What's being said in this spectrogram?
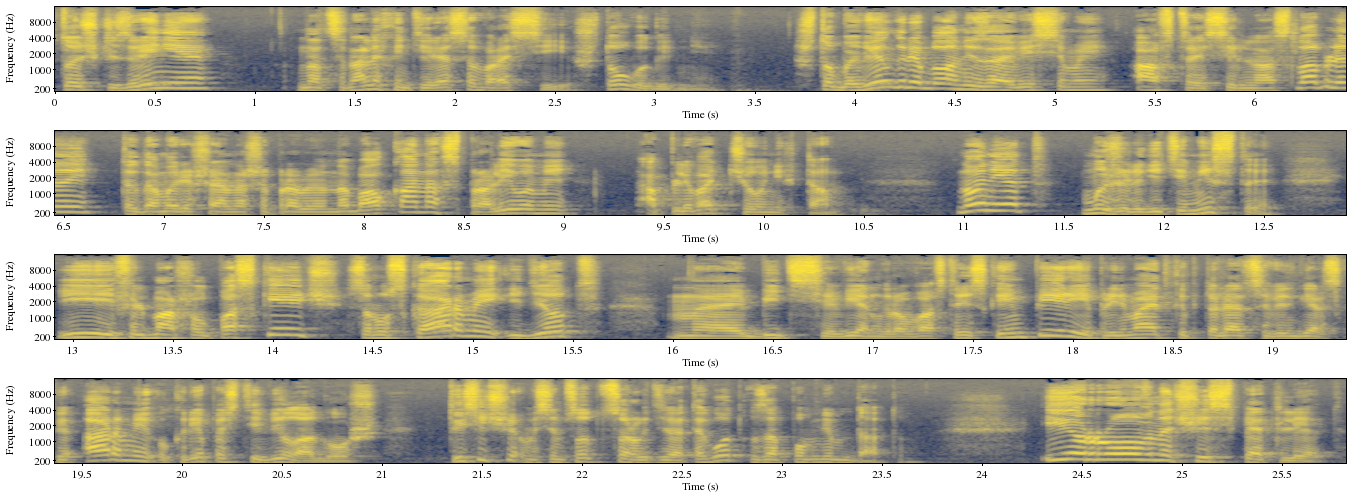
точки зрения национальных интересов России, что выгоднее? Чтобы Венгрия была независимой, Австрия сильно ослабленной, тогда мы решаем наши проблемы на Балканах с проливами, а плевать, что у них там. Но нет, мы же легитимисты. И фельдмаршал Паскевич с русской армией идет Э, бить венгров в Австрийской империи и принимает капитуляцию венгерской армии у крепости Вилагош. 1849 год, запомним дату. И ровно через пять лет,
